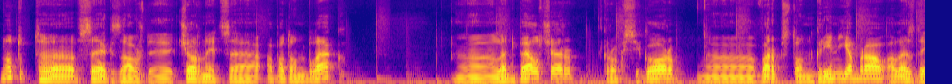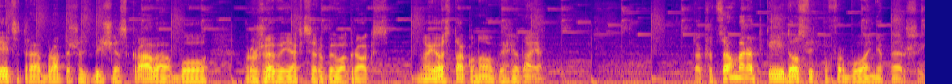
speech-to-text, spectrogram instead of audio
Ну тут е, все як завжди. Чорний це Abaddon Black, е, Led Belcher, Croxigor, е, Warpstone Green я брав, але здається, треба брати щось більш яскраве або рожеве, як це робив Agrax. Ну і ось так воно виглядає. Так що це в мене такий досвід пофарбування перший.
